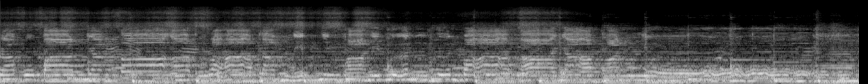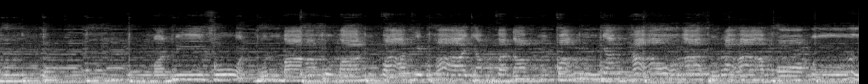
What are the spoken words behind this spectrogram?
ระผู้ปานยังตาอาสุราดำนิดยิ่งพาให้เพื่อนคืนฟ้าตายาพันโยมันมีโชดบุญบาผู้บานฟ้าที่พายับสะดับฟังยังเท้าอาสุราพอเมือง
